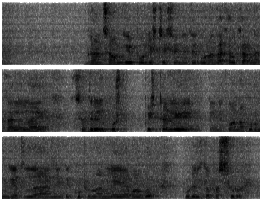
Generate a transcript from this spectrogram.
घनसावंगी पोलीस स्टेशन येथे गुन्हा दाखल करण्यात आलेला आहे. सदरील पुष पिस्टल हे त्याने कोणाकडून घेतलं आणि ते कुठून आणलं याबाबत पुढील तपास सुरू आहे.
